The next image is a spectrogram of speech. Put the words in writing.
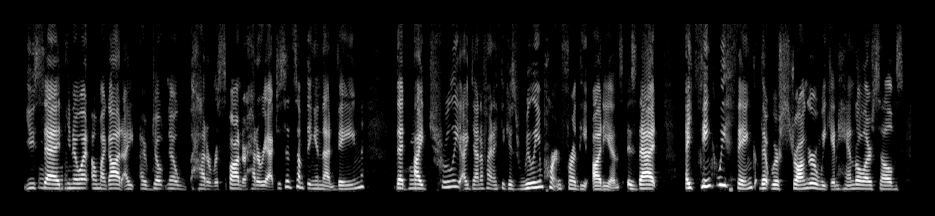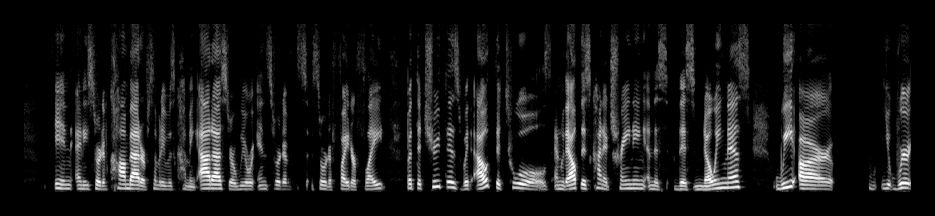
you said hmm you know what oh my god i i don't know how to respond or how to react you said something in that vein that hmm i truly identify and i think is really important for the audience is that i think we think that we're stronger and we can handle ourselves in any sort of combat or if somebody was coming at us or we were in sort of sort of fight or flight. But the truth is without the tools and without this kind of training and this this knowingness we are we're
